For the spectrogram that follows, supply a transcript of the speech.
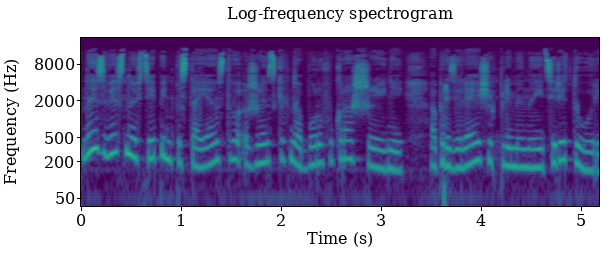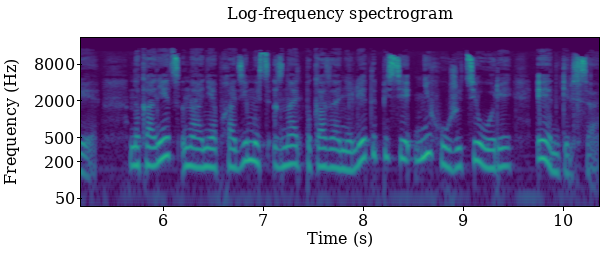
на известную степень постоянства женских наборов украшений, определяющих племенные территории, наконец, на необходимость знать показания летописи не хуже теории Энгельса.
